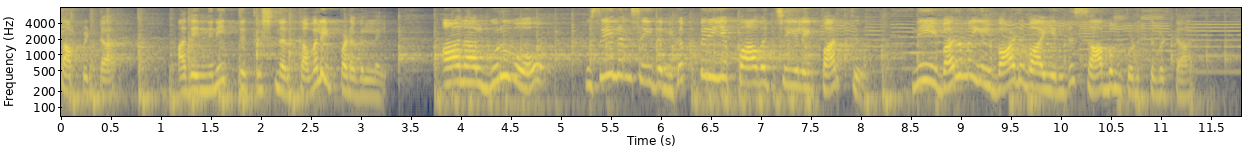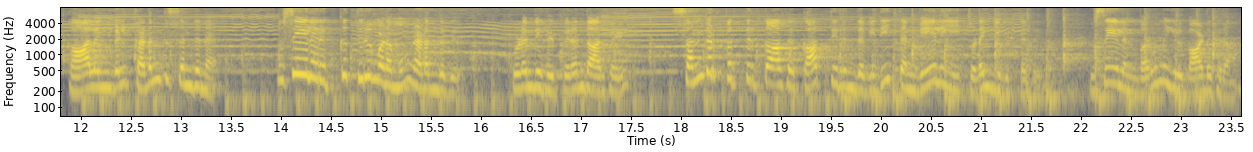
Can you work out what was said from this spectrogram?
சாப்பிட்டார். அதை நினைத்து கிருஷ்ணர் கவலைப்படவில்லை. ஆனால் குருவோ குசேலன் செய்த மிகப்பெரிய பாவச் செயலை பார்த்து நீ வறுமையில் வாடுவாய் என்று சாபம் கொடுத்து விட்டார். காலங்கள் கடந்து சென்றன. குசேலருக்கு திருமணமும் நடந்தது. குழந்தைகள் பிறந்தார்கள். சந்தர்ப்பத்திற்காக காத்திருந்த விதி தன் வேலையை தொடங்கிவிட்டது. குசேலன் வறுமையில் வாடுகிறான்.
